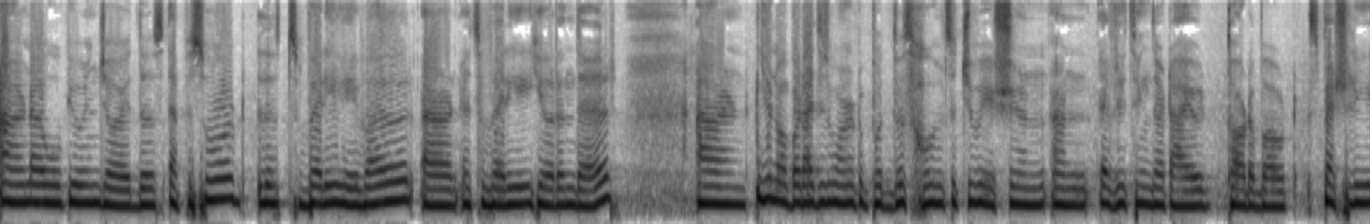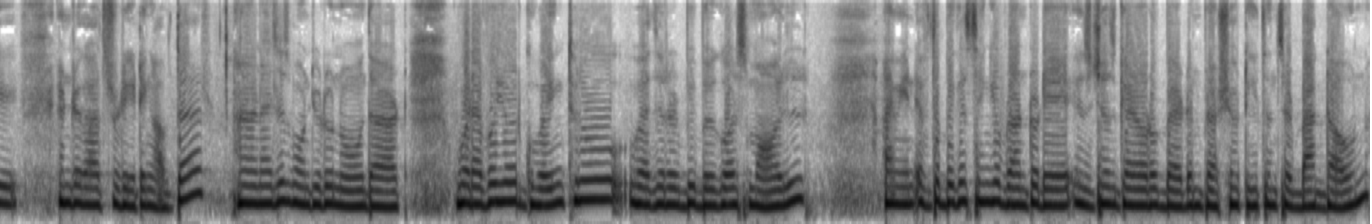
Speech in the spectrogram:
and I hope you enjoyed this episode. It's very haywire and it's very here and there. And you know, but I just wanted to put this whole situation and everything that I thought about, especially in regards to dating out there. And I just want you to know that whatever you're going through, whether it be big or small, I mean, if the biggest thing you've done today is just get out of bed and brush your teeth and sit back down,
